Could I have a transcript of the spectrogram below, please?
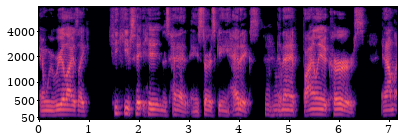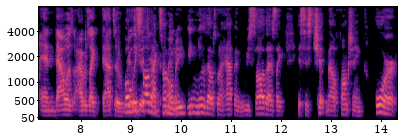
and we realize like he keeps hit, hitting his head, and he starts getting headaches Mhm. and then it finally occurs. And I'm and that was I was like, that's a Well, really we saw that coming. moment. We, we knew that was going to happen. We saw that as like, is this chip malfunctioning or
